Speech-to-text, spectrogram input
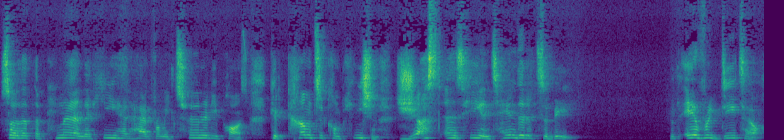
so that the plan that he had had from eternity past could come to completion just as he intended it to be, with every detail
